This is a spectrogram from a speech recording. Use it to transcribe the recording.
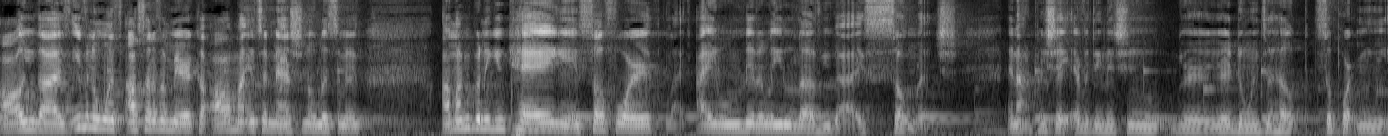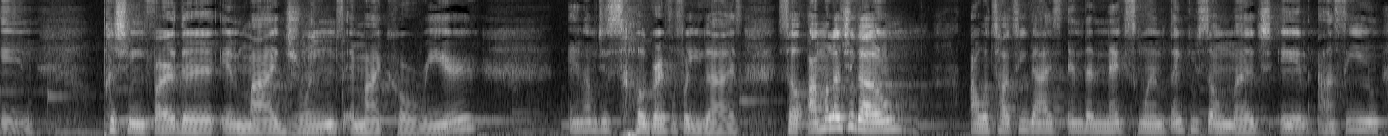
All you guys, even the ones outside of America, all my international listeners, all my people in the UK and so forth. Like, I literally love you guys so much, and I appreciate everything that you you're you're doing to help support me and push me further in my dreams and my career. And I'm just so grateful for you guys. So I'm gonna let you go. I will talk to you guys in the next one. Thank you so much, and I'll see you.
